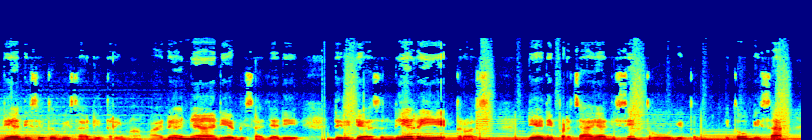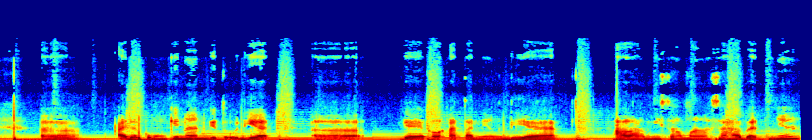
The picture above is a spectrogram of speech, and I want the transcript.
dia di situ bisa diterima apa adanya dia bisa jadi diri dia sendiri terus dia dipercaya di situ gitu. Itu bisa uh, ada kemungkinan gitu. Dia uh, gaya kelekatan yang dia alami sama sahabatnya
